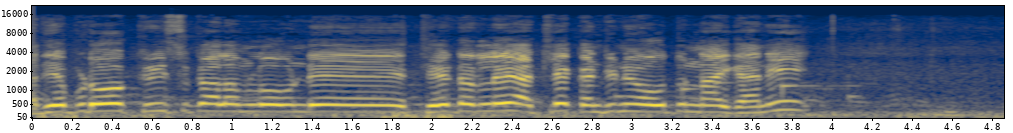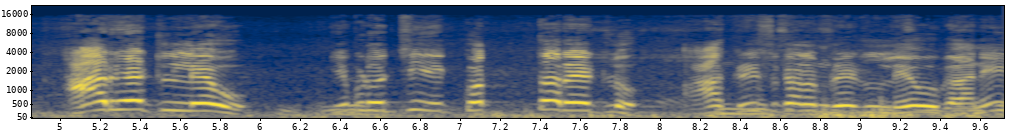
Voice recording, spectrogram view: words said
అది ఎప్పుడో క్రీస్తు కాలంలో ఉండే థియేటర్లే అట్లే కంటిన్యూ అవుతున్నాయి కానీ ఆ రేట్లు లేవు. ఇప్పుడు వచ్చి కొత్త రేట్లు. ఆ క్రీస్తు కాలం రేట్లు లేవు కానీ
